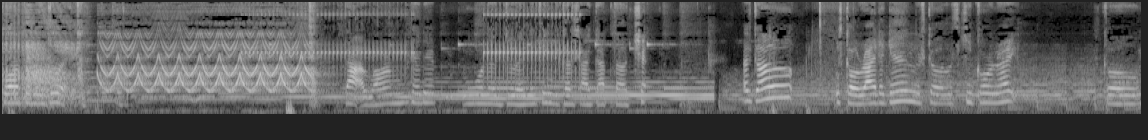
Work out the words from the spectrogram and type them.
Didn't do? That alarm hit it. Wouldn't do anything because I got the chip. Let's go. Let's go right again. Let's go. Let's keep going right. Let's go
